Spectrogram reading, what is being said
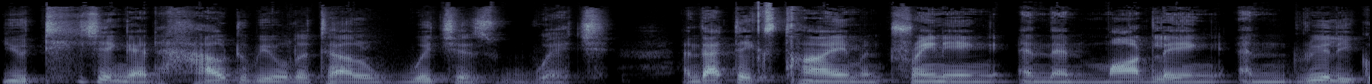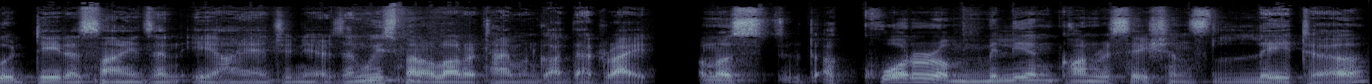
you're teaching it how to be able to tell which is which. And that takes time and training and then modeling and really good data science and AI engineers. And we spent a lot of time and got that right. Almost a quarter of a million conversations later,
